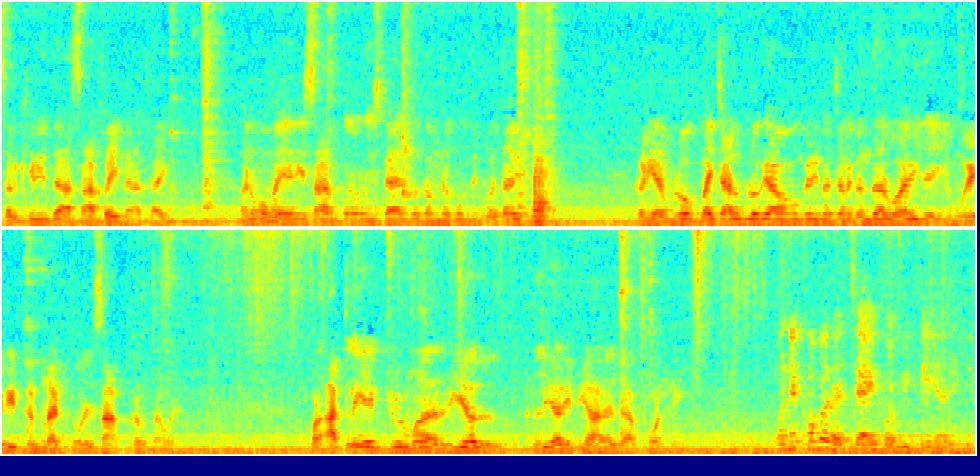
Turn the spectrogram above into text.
સરખી રીતે આ સાફાઈ ના થાય. અને ઓમે એની સાફ કરવાની સ્ટાઇલ તો તમને કોઈ દી બતાવીશું. ઘણી બ્લોગમાં ચાલુ બ્લોગ આવા કરીને અચાનક અંધારું આવી જાય હું એડિટ કરી નાખતો હોય, સાફ કરતા હોય. પણ આટલી એકચ્યુઅલમાં રિયલ ક્લિયરિટી આવે છે આ ફોનની મને ખબર જ છે આઈફોનની ક્લિયરિટી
